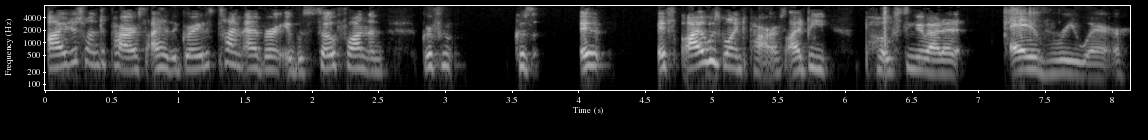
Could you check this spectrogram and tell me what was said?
"I just went to Paris. I had the greatest time ever. It was so fun." And Griffin, because if if I was going to Paris, I'd be posting about it everywhere.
